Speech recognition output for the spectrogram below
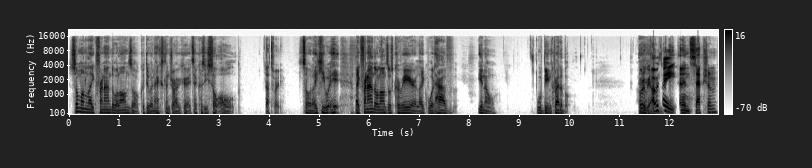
someone like Fernando Alonso could do an excellent driver curated set because he's so old. That's right. So like he, would- he like Fernando Alonso's career like would have, you know, would be incredible. I would agree. I would Um, say an Inception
